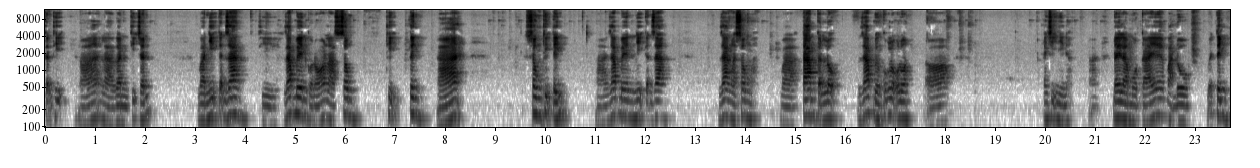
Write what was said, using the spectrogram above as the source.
cận thị đó là gần thị trấn và nhị cận giang thì giáp bên của nó là sông thị tinh đó. sông thị tính đó, giáp bên nhị cận giang giang là sông mà và tam cận lộ giáp đường quốc lộ luôn. Đó. Anh chị nhìn này. Đây là một cái bản đồ vệ tinh.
